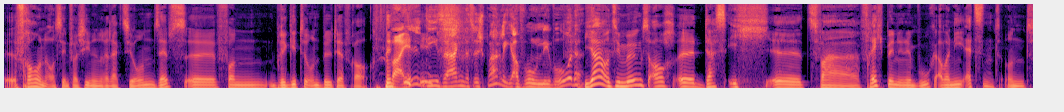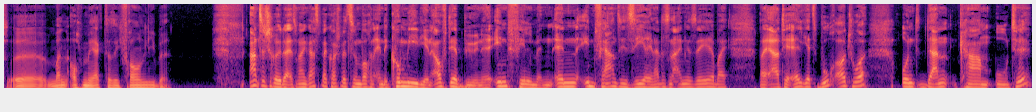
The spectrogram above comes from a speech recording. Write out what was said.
äh, Frauen aus den verschiedenen Redaktionen, selbst äh, von Brigitte und Bild der Frau. weil die sagen, das ist sprachlich auf hohem Niveau, oder? Ja, und sie mögen es auch, äh, dass ich äh, zwar frech bin in dem Buch, aber nie ätzend und man auch merkt, dass ich Frauen liebe. Arze Schröder ist mein Gast bei Koschwitz zum Wochenende. Comedian auf der Bühne, in Filmen, in, in Fernsehserien. Hat es eine eigene Serie bei, bei RTL, jetzt Buchautor. Und dann kam Ute.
